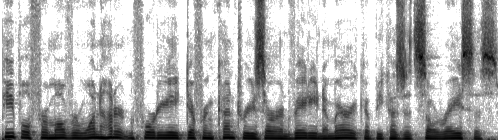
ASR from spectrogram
People from over 148 different countries are invading America because it's so racist.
